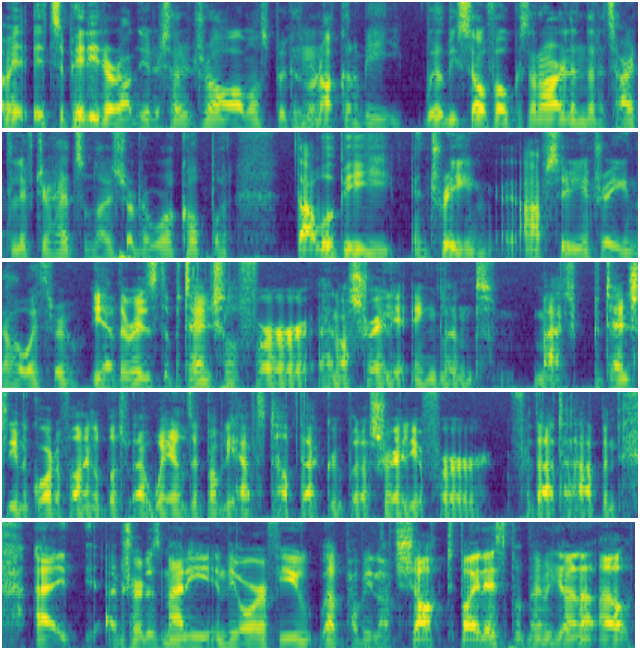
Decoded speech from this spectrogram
I mean, it's a pity they're on the other side of the draw almost because Mm. we're not going to be. We'll be so focused on Ireland that it's hard to lift your head sometimes during the World Cup. But that will be intriguing, absolutely intriguing the whole way through. Yeah, there is the potential for an Australia England match, potentially in the quarter final, but uh, Wales would probably have to top that group with Australia for, for that to happen. Uh, I'm sure there's many in the RFU, well, probably not shocked by this, but maybe going, oh,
